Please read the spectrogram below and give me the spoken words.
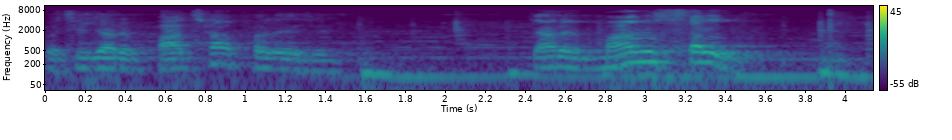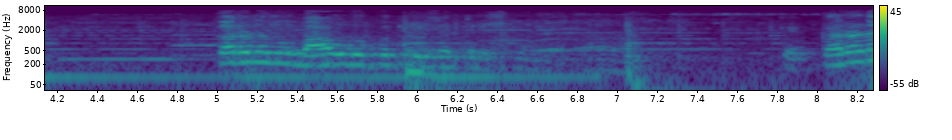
પછી જયારે પાછા ફરે છે, ત્યારે માંસલ કર્ણનું બાવડું પુત્રી છે કૃષ્ણ કે કર્ણ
